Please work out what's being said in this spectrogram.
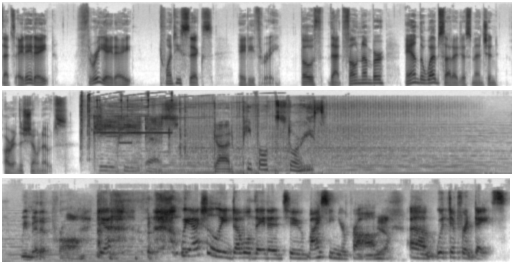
That's 888 388 2683. Both that phone number and the website I just mentioned are in the show notes. GPS God, people, stories. We met at prom. Yeah. we actually double dated to my senior prom yeah. um, with different dates.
